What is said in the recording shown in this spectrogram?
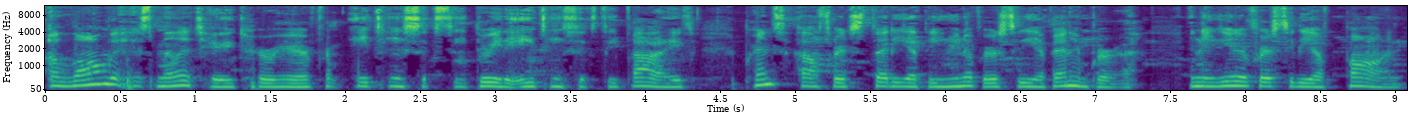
Along with his military career from 1863 to 1865, Prince Alfred studied at the University of Edinburgh and the University of Bonn.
